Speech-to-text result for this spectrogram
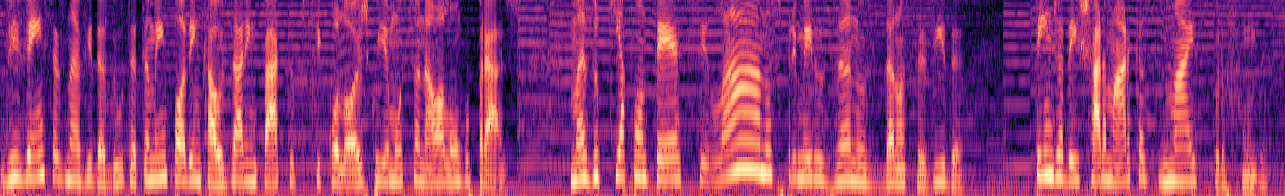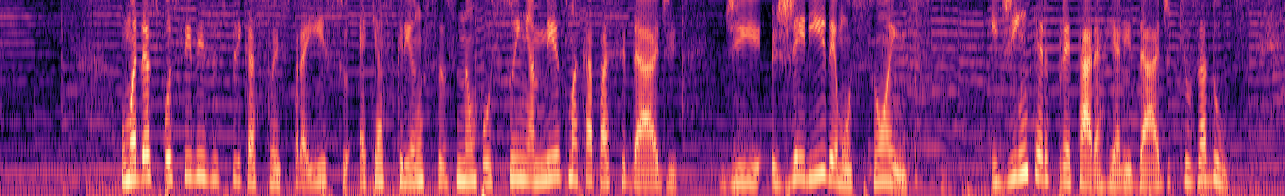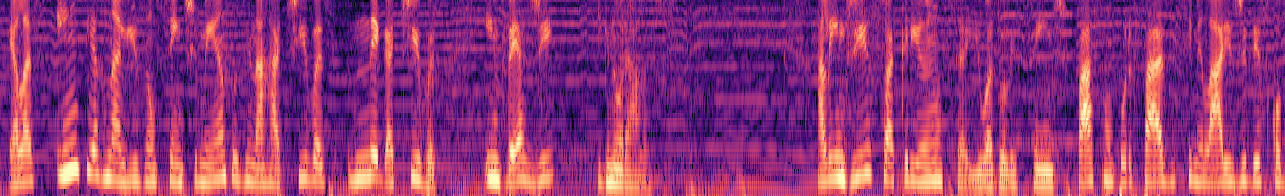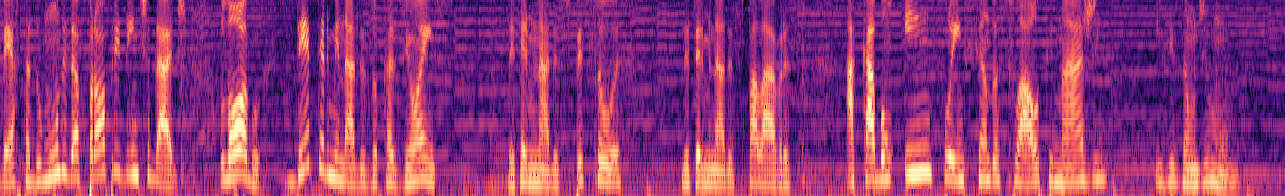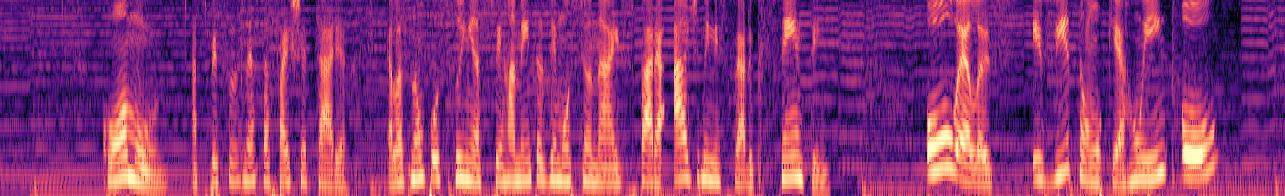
Vivências na vida adulta também podem causar impacto psicológico e emocional a longo prazo. Mas o que acontece lá nos primeiros anos da nossa vida tende a deixar marcas mais profundas. Uma das possíveis explicações para isso é que as crianças não possuem a mesma capacidade de gerir emoções e de interpretar a realidade que os adultos elas internalizam sentimentos e narrativas negativas em vez de ignorá-las. Além disso, a criança e o adolescente passam por fases similares de descoberta do mundo e da própria identidade. Logo, determinadas ocasiões, determinadas pessoas, determinadas palavras acabam influenciando a sua autoimagem e visão de mundo. Como as pessoas nessa faixa etária elas não possuem as ferramentas emocionais para administrar o que sentem, ou elas evitam o que é ruim ou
